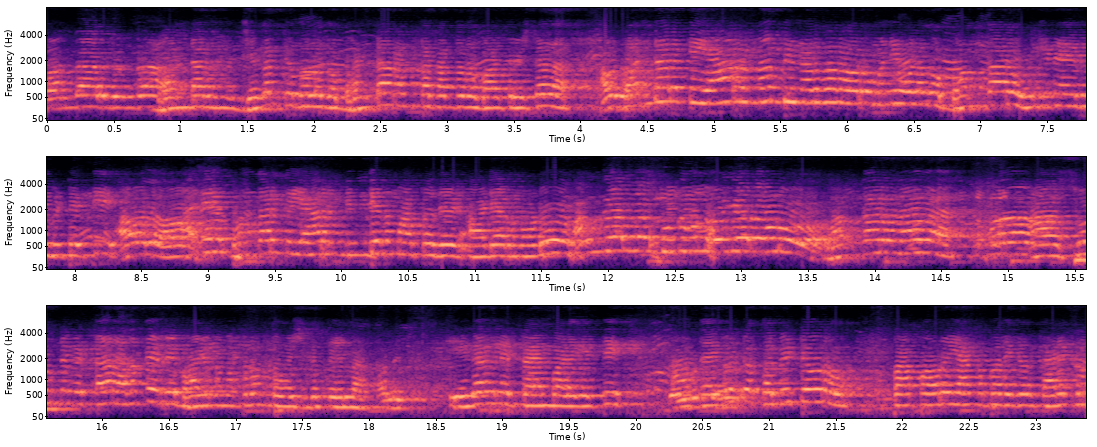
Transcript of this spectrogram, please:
ಭಂಡಾರದಿಂದ. ಭಂಡಾರ ಜಗತ್ತದೊಳಗ ಭಂಡಾರ ಅಂತಕ್ಕಂಥದ್ದು ಬಹಳ ಶ್ರೇಷ್ಠ. ಭಂಡಾರಕ್ಕೆ ಯಾರು ನಂಬಿ ನಡೆದಾರ ಅವ್ರ ಮನೆಯೊಳಗ ಬಂಗಾರ ಹುಗಿನ ಇದು ಬಿಟ್ಟೈತಿ. ಹೌದು. ಅದೇ ಬಂಗಾರಕ್ಕೆ ಯಾರ ನಿಂದೇನು ಮಾತದ ಆಡ್ಯಾರ ನೋಡು. ಬಂಗಾರ ಹೋಗ್ಯಾರ ಅವರು. ಬಂಗಾರದಾಗ ಆ ಸುಟ್ಟು ಬಿಟ್ಟಾರ ಅದಕ್ಕೆ ರೀ ಬಾಯಿನ ಮಾತ್ರ ಅಂತ ಅವಶ್ಯಕತೆ ಇಲ್ಲ. ಈಗಾಗಲೇ ಟೈಮ್ ಬಾಳಗೈತಿ. ದಯವಿಟ್ಟು ಕಮಿಟಿ ಅವರು ಪಾಪ ಅವರು ಯಾಕಪ್ಪ ಕಾರ್ಯಕ್ರಮ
